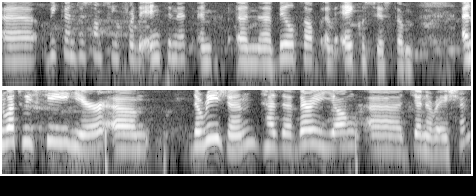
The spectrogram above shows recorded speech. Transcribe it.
uh, we can do something for the internet and, and uh, build up an ecosystem. And what we see here, um, the region has a very young uh, generation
